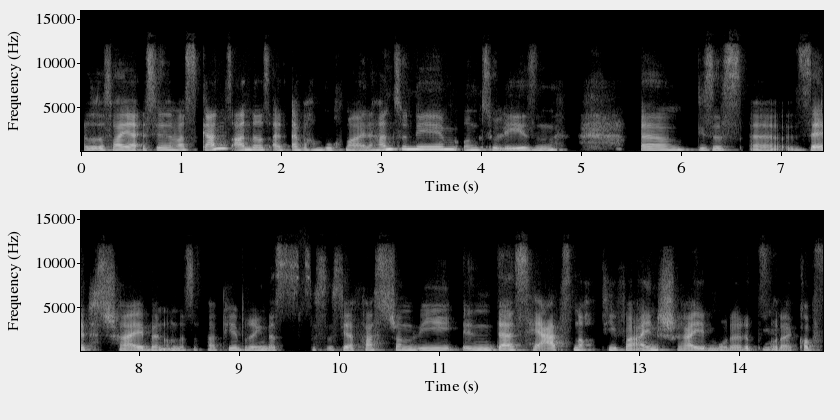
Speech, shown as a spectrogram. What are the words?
also das war ja, ist ja was ganz anderes, als einfach ein Buch mal in die Hand zu nehmen und zu lesen. Ähm, dieses äh, Selbstschreiben und das auf Papier bringen, das, das ist ja fast schon wie in das Herz noch tiefer einschreiben oder Ritzen ja. oder Kopf.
